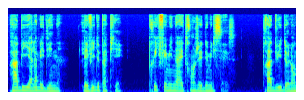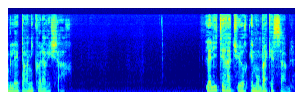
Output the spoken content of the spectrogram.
Rabbi Alameddine, Les vies de papier. Prix Féminin étranger 2016. Traduit de l'anglais par Nicolas Richard. La littérature est mon bac à sable.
